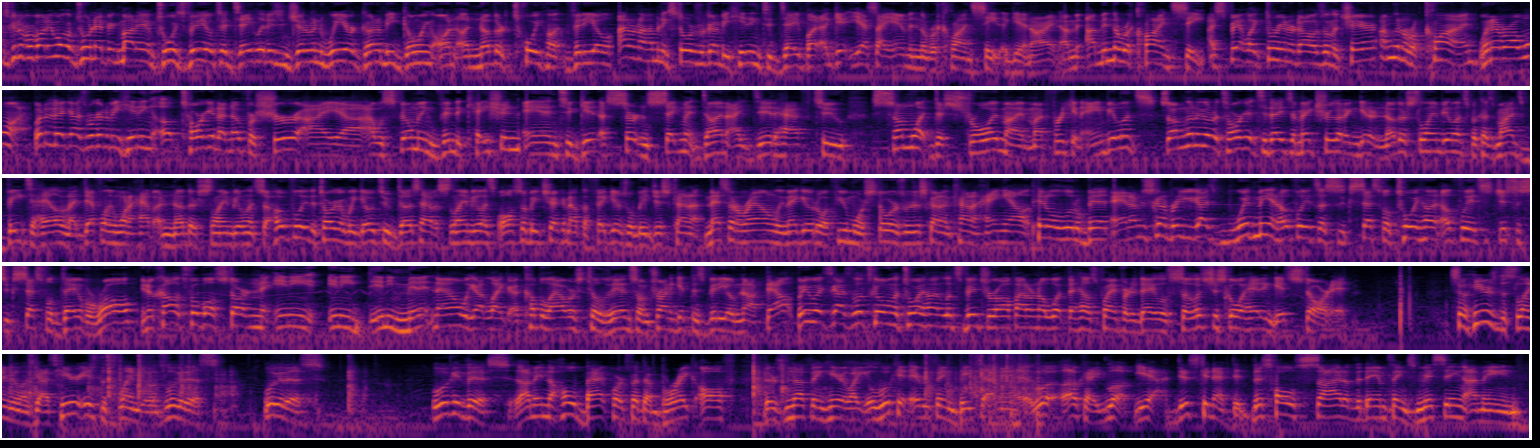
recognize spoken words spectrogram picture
is good, everybody? Welcome to an Epic My Damn Toys video. Today, ladies and gentlemen, we are going to be going on another toy hunt video. I don't know how many stores we're going to be hitting today, but again, yes, I am in the reclined seat again, alright? I'm, I'm in the reclined seat. I spent like $300 on the chair. I'm going to recline whenever I want. But today, guys, we're going to be hitting up Target. I know for sure I, uh, I was filming Vindication, and to get a certain segment done, I did have to somewhat destroy my, my freaking ambulance. So I'm going to go to Target today to make sure that I can get another Because mine's beat to hell and I definitely want to have another Slambulance. So hopefully the Target we go to does have a Slambulance. We'll also be checking out the figures. We'll be just kind of messing around. We may go to a few more stores. We're just going to kind of hang out, piddle a little bit, and I'm just going to bring you guys with me and hopefully it's a successful toy hunt. Hopefully it's just a successful day overall. You know, college football's starting any, any, any minute now. We got like a couple hours till then, so I'm trying to get this video knocked out. But anyways, guys, let's go on the toy hunt. Let's venture off. I don't know what the hell's planned for today, so let's just go ahead and get started. So here's the Slambulance, guys. Here is the Slambulance. Look at this. Look at this. Look at this. I mean, the whole back part's about to break off. There's nothing here. Like, look at everything beats. I mean, look. Okay, look. Yeah, disconnected. This whole side of the damn thing's missing. I mean,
